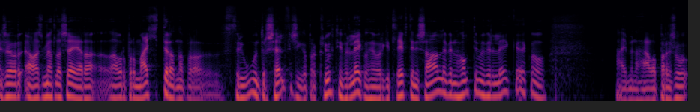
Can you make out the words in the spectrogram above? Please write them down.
ég það sem ég ætla að segja er að það voru bara mættir hann bara 300 selfisingar bara klukktíma fyrir leik og þeim var ekki kleift inn í sali fyrir en hálftíma fyrir leik eða eitthvað og það, ég meina það var bara eins og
